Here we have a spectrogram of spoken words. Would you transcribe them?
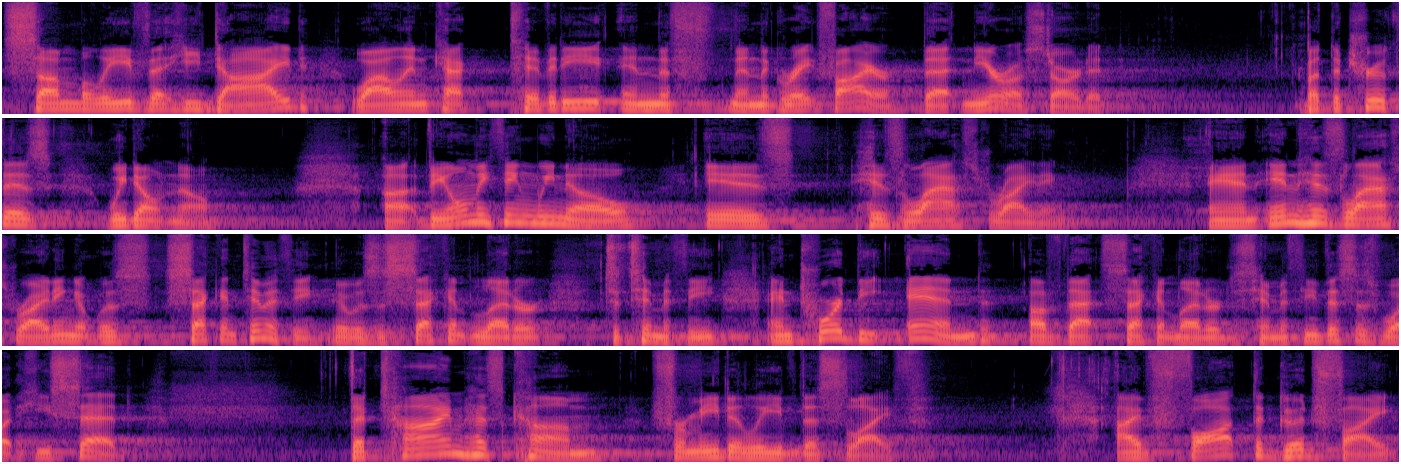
Some believe that he died while in captivity in the, in the great fire that Nero started. But the truth is, we don't know. Uh, the only thing we know is his last writing. And in his last writing, it was Second Timothy. It was a second letter to Timothy. And toward the end of that second letter to Timothy, this is what he said The time has come for me to leave this life I've fought the good fight,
